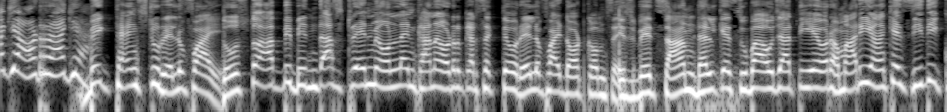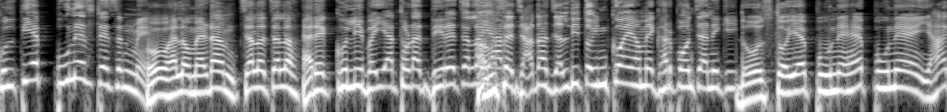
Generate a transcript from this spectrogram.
आ गया ऑर्डर आ गया। बिग थैंक्स टू रेलोफाई दोस्तों आप भी बिंदास ट्रेन में ऑनलाइन खाना ऑर्डर कर सकते हो रेलोफाई डॉट कॉम ऐसी इस बीच शाम ढल के सुबह हो जाती है और हमारी आँखें सीधी खुलती है पुणे स्टेशन में। ओ हेलो मैडम चलो चलो। अरे कुली भैया थोड़ा धीरे चलो हमसे ज़्यादा जल्दी तो इनको है हमें घर पहुँचाने की। दोस्तों ये पुणे है पुणे यहाँ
